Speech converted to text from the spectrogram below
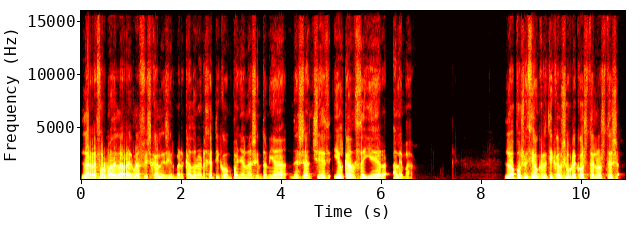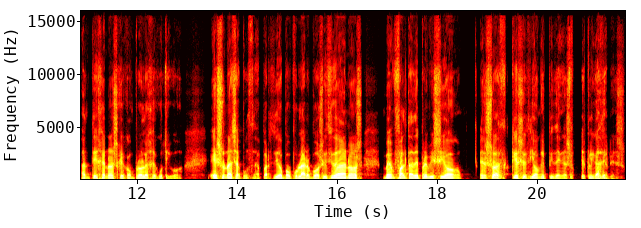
La reforma de las reglas fiscales y el mercado energético empañan la sintonía de Sánchez y el canciller alemán. La oposición critica el sobrecoste en los test antígenos que compró el Ejecutivo. Es una chapuza. Partido Popular, Vos y Ciudadanos ven falta de previsión en su adquisición y piden explicaciones.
